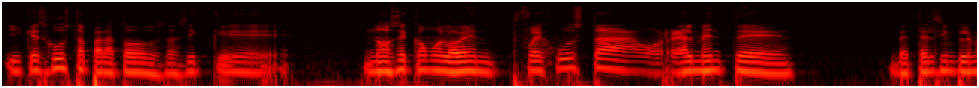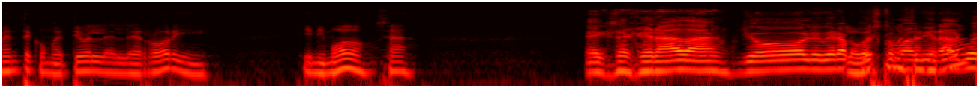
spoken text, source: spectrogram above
y que es justa para todos. Así que no sé cómo lo ven. ¿Fue justa o realmente Betel simplemente cometió el, error y, y, ni modo? O sea. Exagerada. Yo le hubiera puesto más bien algo,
